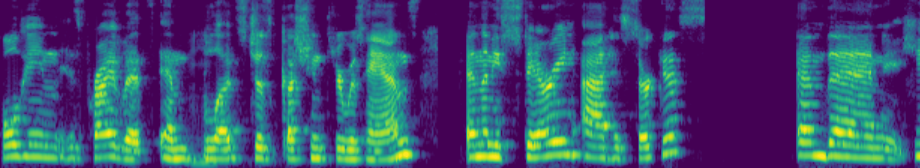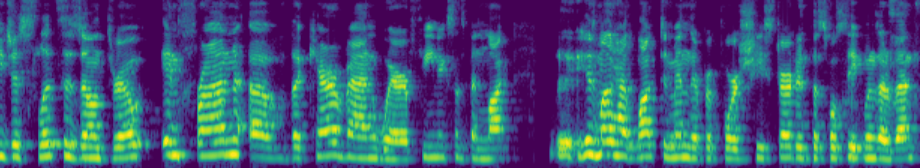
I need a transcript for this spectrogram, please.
holding his privates and mm-hmm. blood's just gushing through his hands and then he's staring at his circus and then he just slits his own throat in front of the caravan where phoenix has been locked his mother had locked him in there before she started this whole sequence of events.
